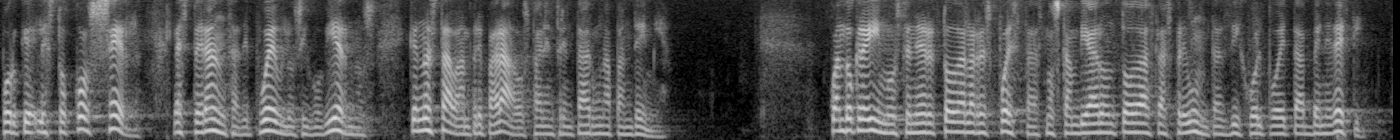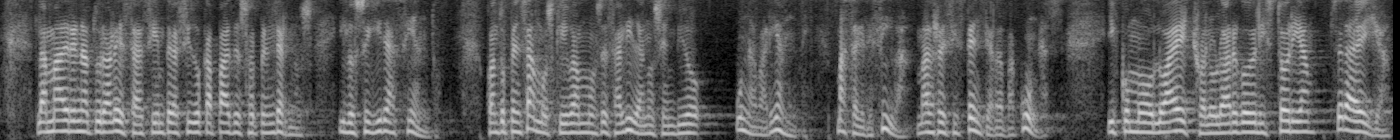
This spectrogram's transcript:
porque les tocó ser la esperanza de pueblos y gobiernos que no estaban preparados para enfrentar una pandemia. Cuando creímos tener todas las respuestas, nos cambiaron todas las preguntas, dijo el poeta Benedetti. La madre naturaleza siempre ha sido capaz de sorprendernos y lo seguirá haciendo. Cuando pensamos que íbamos de salida, nos envió una variante, más agresiva, más resistente a las vacunas. Y como lo ha hecho a lo largo de la historia, será ella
